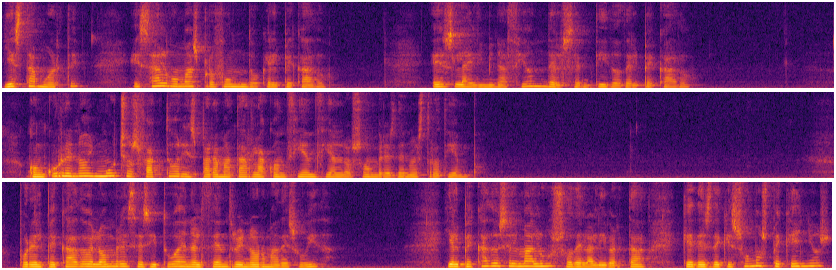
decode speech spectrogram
Y esta muerte es algo más profundo que el pecado. Es la eliminación del sentido del pecado. Concurren hoy muchos factores para matar la conciencia en los hombres de nuestro tiempo. Por el pecado el hombre se sitúa en el centro y norma de su vida y el pecado es el mal uso de la libertad que desde que somos pequeños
